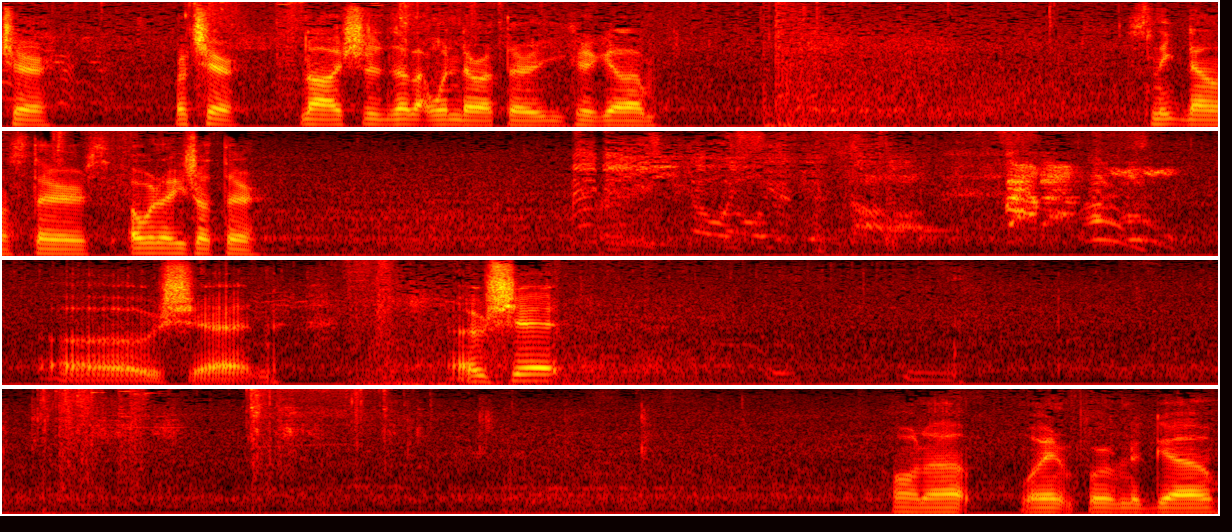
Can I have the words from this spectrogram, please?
chair? What chair? No, I should have done that window right there. You could get him. Um, Sneak downstairs. Oh no, he's right there. Oh shit. Oh shit. Hold up. Waiting for him to go.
